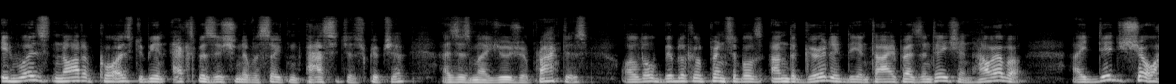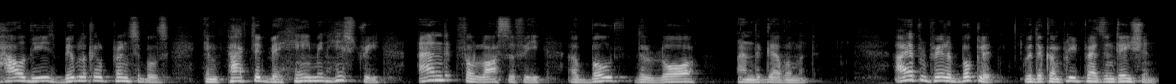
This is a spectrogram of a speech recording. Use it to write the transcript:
It was not, of course, to be an exposition of a certain passage of Scripture, as is my usual practice, although biblical principles undergirded the entire presentation. However, I did show how these biblical principles impacted Bahamian history and philosophy of both the law and the government. I have prepared a booklet with the complete presentation.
